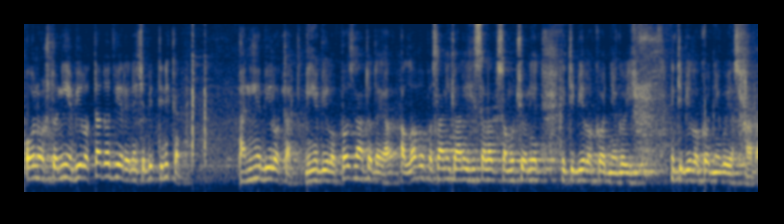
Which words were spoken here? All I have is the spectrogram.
Ono što nije bilo tad od vjere neće biti nikad. Pa nije bilo tad, nije bilo poznato da je Allahov poslanik alihi salatu sam učio nije niti bilo kod njegovih, niti bilo kod njegovih ashaba.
